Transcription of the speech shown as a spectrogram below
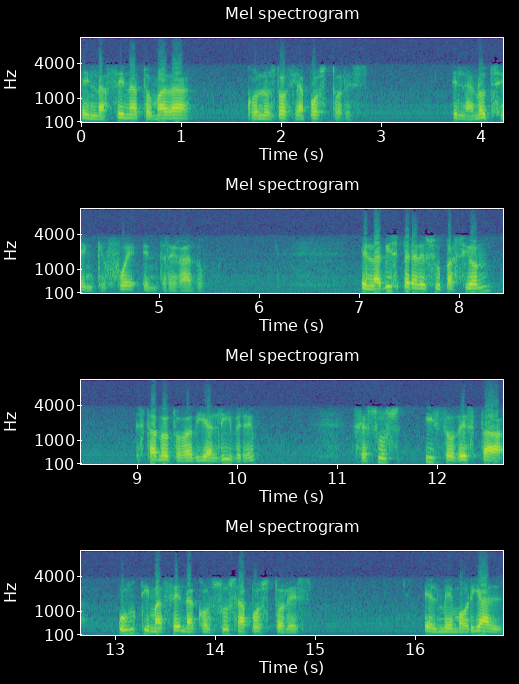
en la cena tomada con los doce apóstoles, en la noche en que fue entregado. En la víspera de su pasión, estando todavía libre, Jesús hizo de esta última cena con sus apóstoles el memorial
